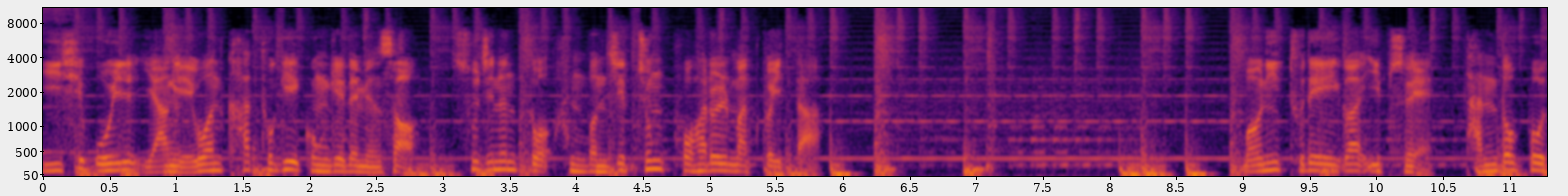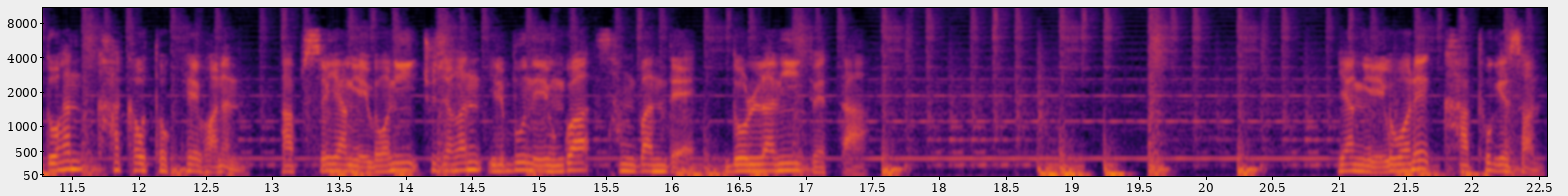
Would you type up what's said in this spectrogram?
25일 양예원 카톡이 공개되면서 수지는 또 한 번 집중 포화를 맞고 있다. 머니투데이가 입수해 단독 보도한 카카오톡 대화는 앞서 양예원이 주장한 일부 내용과 상반돼 논란이 됐다. 양예원의 카톡에선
